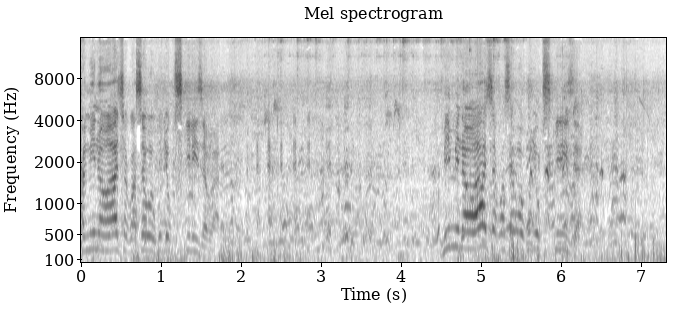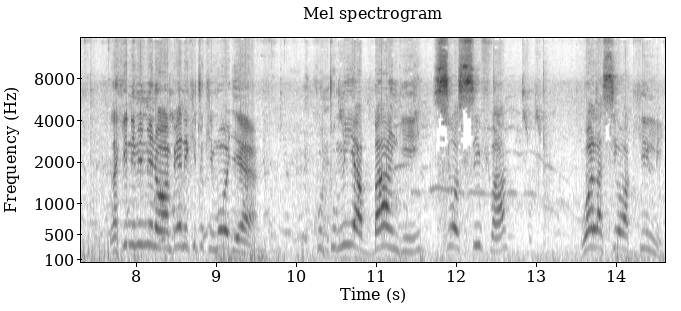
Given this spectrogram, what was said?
Mimi nawaacha kwa sababu kuja kusikiliza bwana. Mimi nawaacha kwa sababu kuja kusikiliza, lakini mimi nawaambieni kitu kimoja, kutumia bangi sio sifa wala sio akili.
